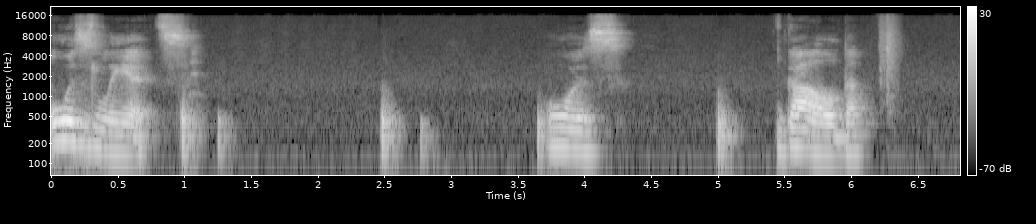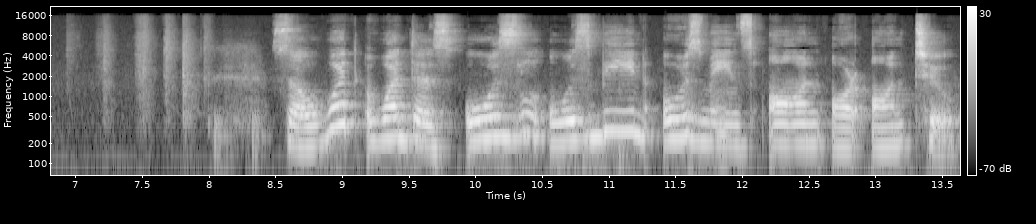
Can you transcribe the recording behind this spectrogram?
uzliec uz galda. So what what does uz, uz mean? Uz means on or onto.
